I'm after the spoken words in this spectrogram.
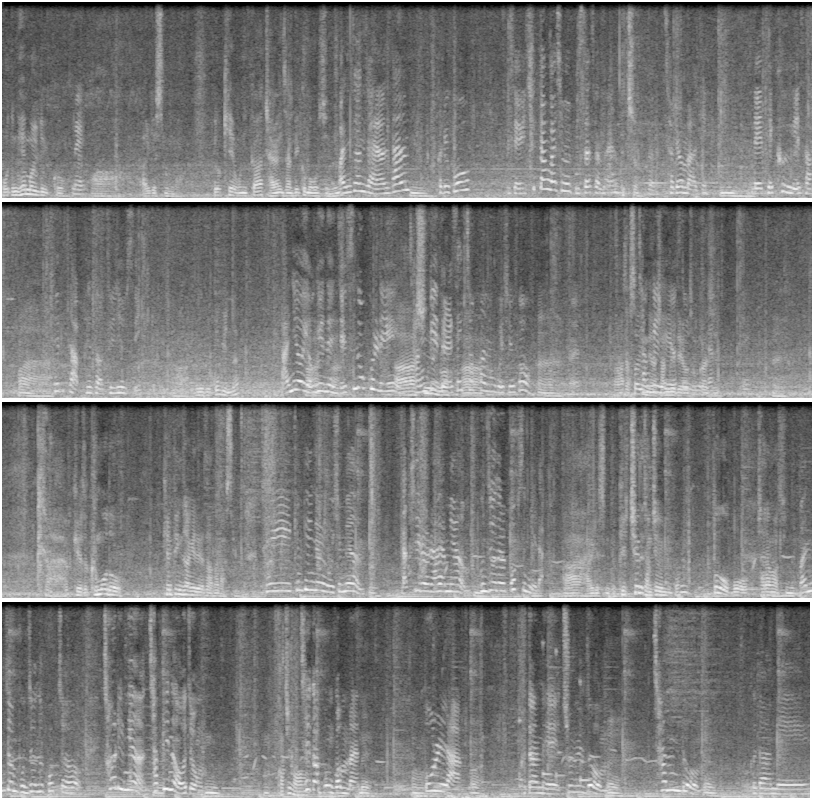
모듬 해물도 있고. 네. 와, 알겠습니다. 이렇게 오니까 자연산 믿고 먹을 수 있는. 완전 자연산. 음. 그리고 이제 식당 가시면 비싸잖아요. 그쵸. 네, 저렴하게. 음. 내 데크 위에서 와, 텐트 앞에서 드실 수 있게. 아, 여기 꼭 있나? 아니요, 여기는 아. 이제 스노클링 아, 씻는 장비들 거? 세척하는 곳이고 네. 네, 아, 다 써있네요. 장비 대여서까지. 네. 자, 이렇게 해서 금오도 캠핑장에 대해서 알아봤습니다. 저희 캠핑장에 오시면 낚시를 하면 본전을 뽑습니다. 아, 알겠습니다. 그게 최대 장점입니까? 또 뭐 자랑할 수 있는? 완전 본전을 뽑죠. 철이면 잡히는 어종. 음, 음, 같이 나와. 제가 본 것만. 네. 어, 볼락, 어, 그 다음에 줄돔, 네, 참돔, 네. 그 다음에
